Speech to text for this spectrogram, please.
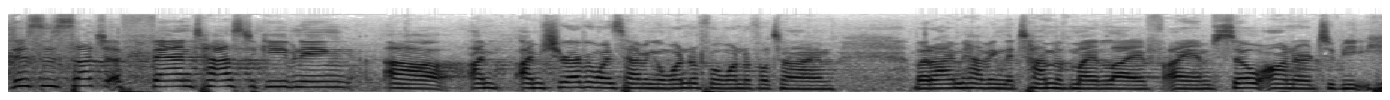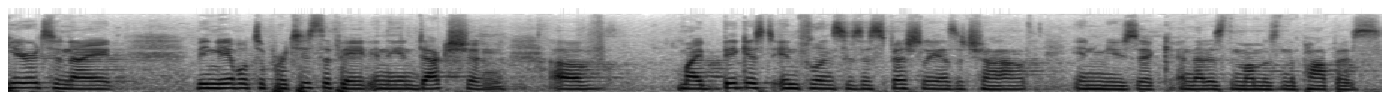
This is such a fantastic evening. Uh, I'm, I'm sure everyone's having a wonderful, wonderful time, but I'm having the time of my life. I am so honored to be here tonight, being able to participate in the induction of my biggest influences, especially as a child, in music, and that is the Mamas and the Papas.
